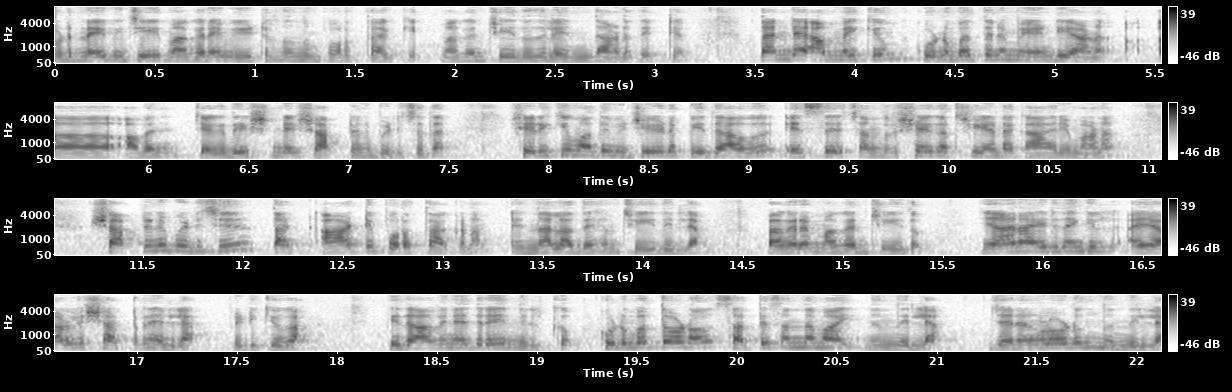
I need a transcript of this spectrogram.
ഉടനെ വിജയ് മകനെ വീട്ടിൽ നിന്നും പുറത്താക്കി. മകൻ ചെയ്തതിൽ എന്താണ് തെറ്റ്? തന്റെ അമ്മയ്ക്കും കുടുംബത്തിനും വേണ്ടിയാണ് അവൻ ജഗദീഷിന്റെ ഷർട്ടിന് പിടിച്ചത്. ശരിക്കും അത് വിജയുടെ പിതാവ് എസ് എ ചന്ദ്രശേഖർ ചെയ്യേണ്ട കാര്യമാണ്. ഷർട്ടിന് പിടിച്ച് ആട്ടി പുറത്താക്കണം. എന്നാൽ അദ്ദേഹം ചെയ്തില്ല. പകരം മകൻ ചെയ്തു. ഞാനായിരുന്നെങ്കിൽ അയാളുടെ ഷർട്ടിനല്ല പിടിക്കുക. പിതാവിനെതിരെ നിൽക്കും. കുടുംബത്തോടോ സത്യസന്ധമായി നിന്നില്ല. ജനങ്ങളോടും നിന്നില്ല.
